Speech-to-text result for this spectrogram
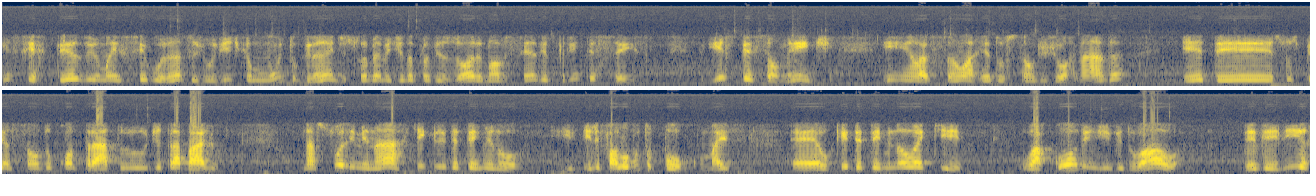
incerteza e uma insegurança jurídica muito grande sobre a medida provisória 936, especialmente em relação à redução de jornada e de suspensão do contrato de trabalho. Na sua liminar, o que, que ele determinou? Ele falou muito pouco, mas é, o que determinou é que o acordo individual deveria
